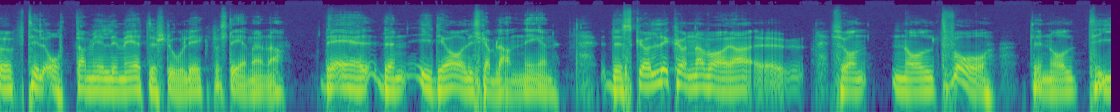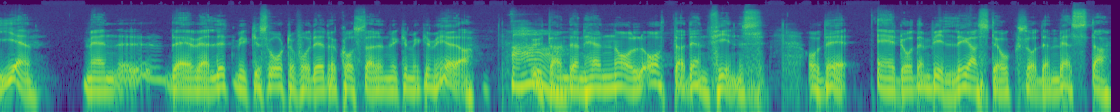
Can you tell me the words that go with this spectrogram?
upp till 8 millimeter storlek på stenarna. Det är den idealiska blandningen. Det skulle kunna vara eh, från 0,2 till 0,10. Men eh, det är väldigt mycket svårt att få det, då kostar den mycket, mycket mera. Aha. Utan den här 08 den finns. Och det är då den billigaste också, den bästa.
